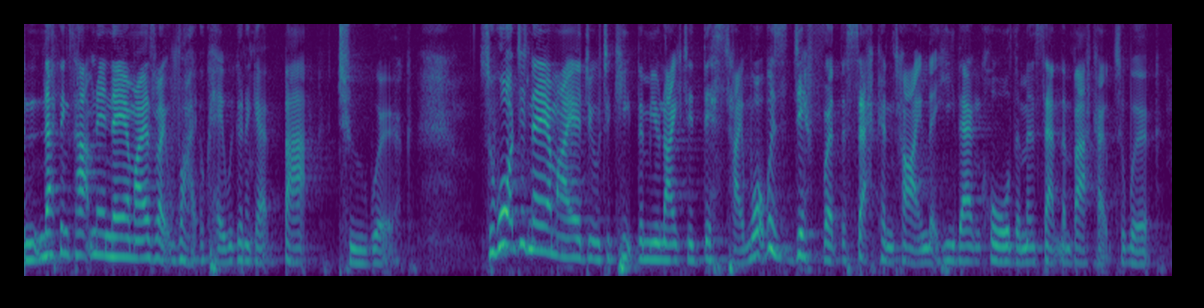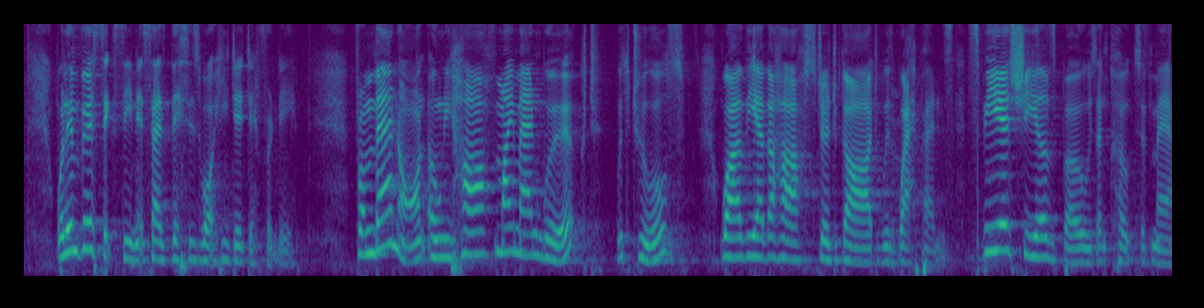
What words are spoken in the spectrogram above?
and nothing's happening, Nehemiah's like, right, okay, we're going to get back to work. So, what did Nehemiah do to keep them united this time? What was different the second time that he then called them and sent them back out to work? Well, in verse 16, it says this is what he did differently. From then on, only half my men worked with tools, while the other half stood guard with weapons spears, shields, bows, and coats of mail.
